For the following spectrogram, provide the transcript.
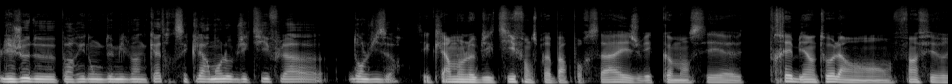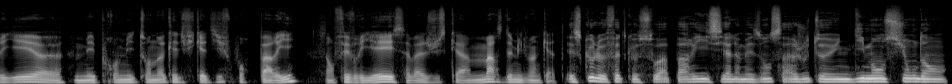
Les Jeux de Paris donc 2024, c'est clairement l'objectif là dans le viseur. C'est clairement l'objectif. On se prépare pour ça et je vais commencer très bientôt, là, en fin février, euh, mes premiers tournois qualificatifs pour Paris. C'est en février et ça va jusqu'à mars 2024. Est-ce que le fait que ce soit à Paris, ici à la maison, ça ajoute une dimension dans,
